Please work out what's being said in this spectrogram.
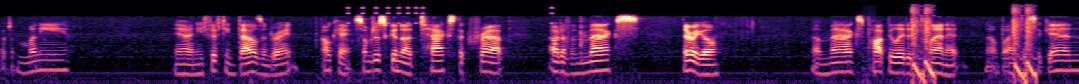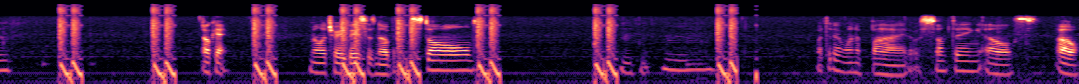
go to money. Yeah, I need 15,000, right? Okay, so I'm just gonna tax the crap out of a max, there we go, a max populated planet. Now buy this again. Okay, Military base has now been installed. Mm -hmm. What did I want to buy? There was something else. Oh.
